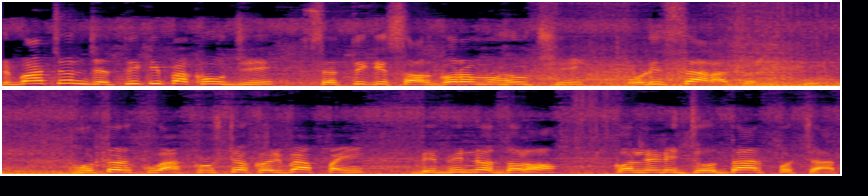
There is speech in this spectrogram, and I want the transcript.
ଇଲେକ୍ସନ୍ ଯେତିକି ପାଖଉଛି ସେତିକି ସରଗରମ ହେଉଛି ଓଡ଼ିଶା ରାଜନୀତି। ଭୋଟରକୁ ଆକୃଷ୍ଟ କରିବା ପାଇଁ ବିଭିନ୍ନ ଦଳ କଲେଣି ଜୋରଦାର ପ୍ରଚାର।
